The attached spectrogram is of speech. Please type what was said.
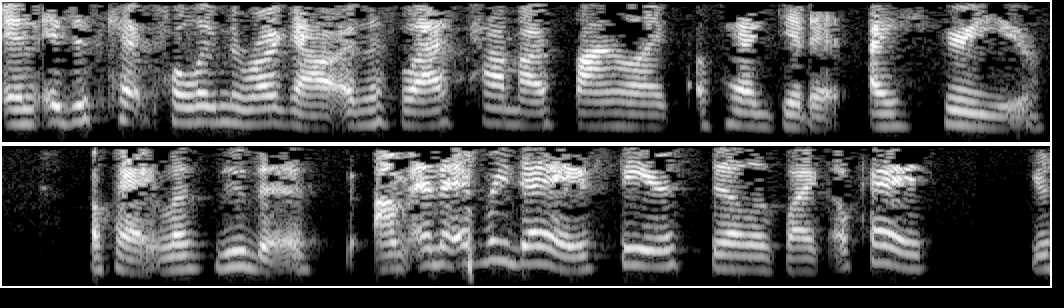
And it just kept pulling the rug out. And this last time I finally like, okay, I get it. I hear you. Okay, let's do this. Um, and every day, fear still is like, okay, you're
